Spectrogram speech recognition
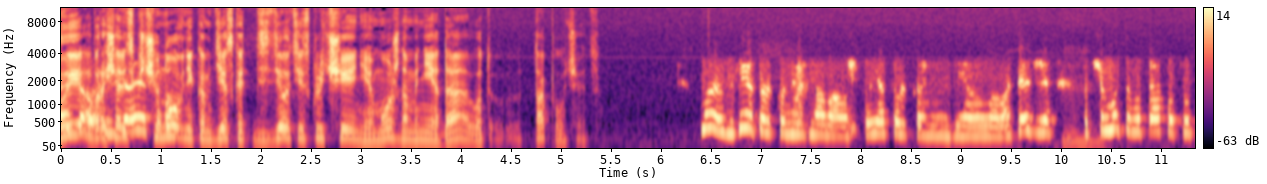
Вы этого- обращались к этого- чиновникам, дескать, сделайте исключение, можно мне, да? Вот так получается? Ну, где я только не узнавала, что я только не делала. Опять же, почему-то вот так вот, вот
